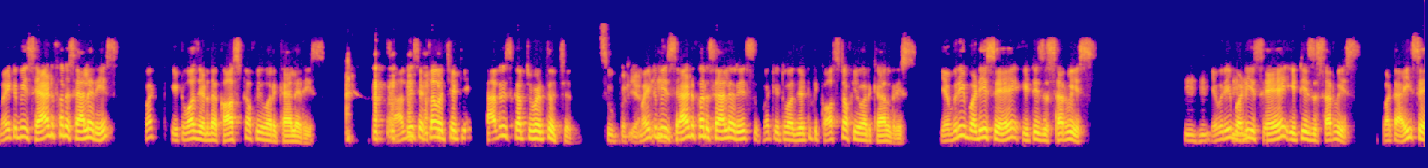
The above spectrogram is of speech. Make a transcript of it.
might be sad for salaries but it was at the cost of your calories salaries ఎట్లా వచ్చేటి? శాలరీస్ ఖర్చు పెడితే వచ్చేది. Super. Might be sad for salaries but it was at the cost of your calories everybody say it is service everybody say it is service but I say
